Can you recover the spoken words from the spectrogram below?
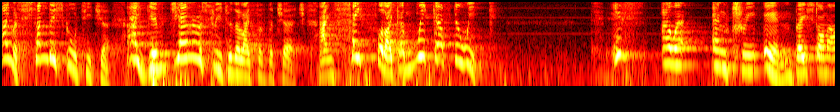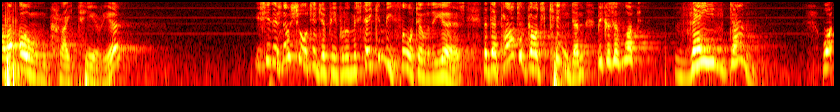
I'm a Sunday school teacher. I give generously to the life of the church. I'm faithful. I come week after week. Is our entry in based on our own criteria? You see, there's no shortage of people who mistakenly thought over the years that they're part of God's kingdom because of what they've done, what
